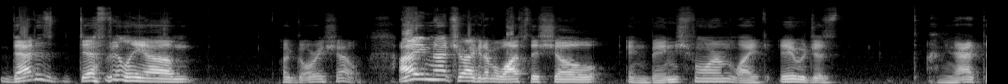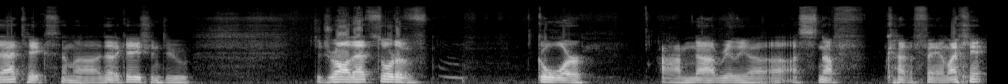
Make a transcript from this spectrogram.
that is definitely um, a gory show. I'm not sure I could ever watch this show in binge form. Like it would just, I mean that that takes some uh, dedication to to draw that sort of gore. I'm not really a, a, a snuff kind of fan. I can't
